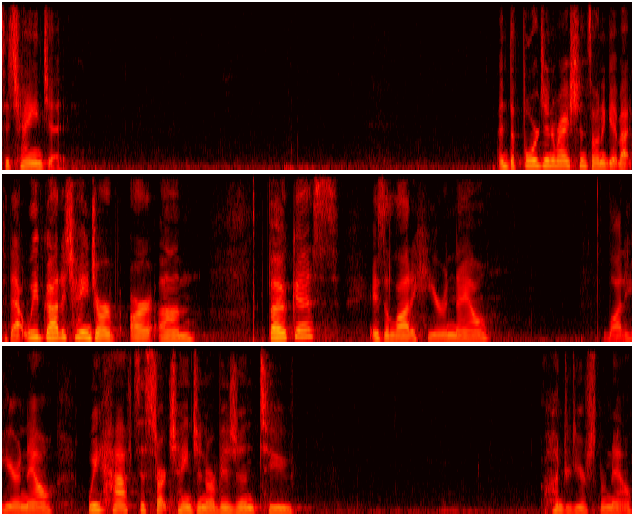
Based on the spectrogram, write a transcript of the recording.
to change it. And the four generations, I want to get back to that. We've got to change our, our um, focus is a lot of here and now. A lot of here and now. We have to start changing our vision to 100 years from now.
